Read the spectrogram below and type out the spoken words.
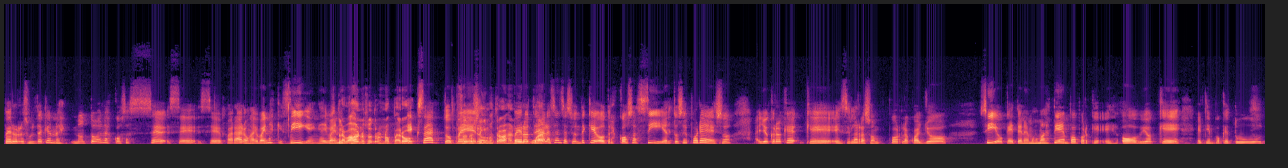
pero resulta que no, es, no todas las cosas se, se, se pararon. Hay vainas que siguen, hay El vainas trabajo de nosotros no paró. Exacto, Nosotros pero, seguimos trabajando pero te da la sensación de que otras cosas sí. Entonces, por eso, yo creo que, que esa es la razón por la cual yo, sí, ok, tenemos más tiempo, porque es obvio que el tiempo que tú,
